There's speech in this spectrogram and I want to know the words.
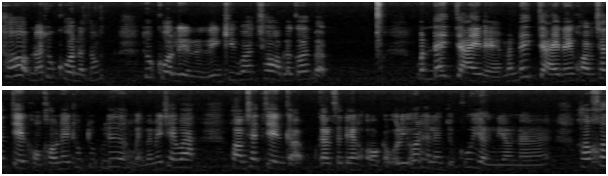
ชอบนะทุกคนอะต้องทุกคนเรียนลินคิดว่าชอบแล้วก็แบบ มันได้ใจเนี่ย มันได้ใจในความชัดเจนของเขาในทุก ๆ เรื่องแบบมันไม่ใช่ว่าความชัดเจนกับการแสดงออกกับโอริโอไทยแลนด์จุกู้อย่างเดียวนะเขาเขา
